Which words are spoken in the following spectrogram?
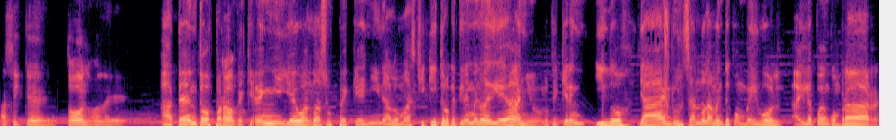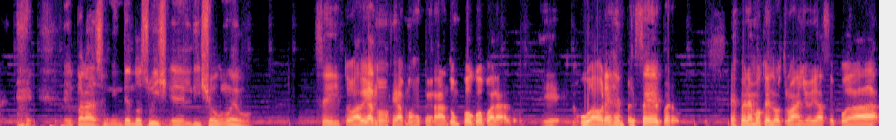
Así que todos los de... Atentos para los que quieren ir llevando a sus pequeñinas, a los más chiquitos, los que tienen menos de 10 años, los que quieren irlos ya endulzando la mente con béisbol. Ahí le pueden comprar para su Nintendo Switch el The Show nuevo. Sí, todavía nos quedamos esperando un poco para eh, los, jugadores en PC, pero esperemos que el otro año ya se pueda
